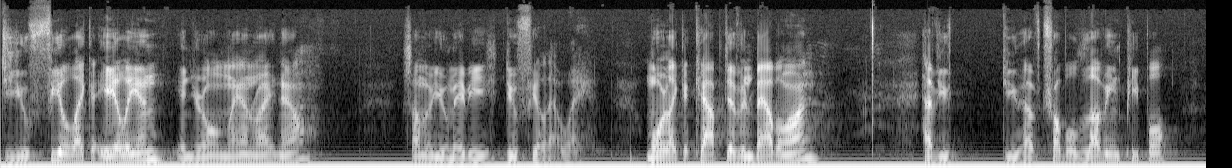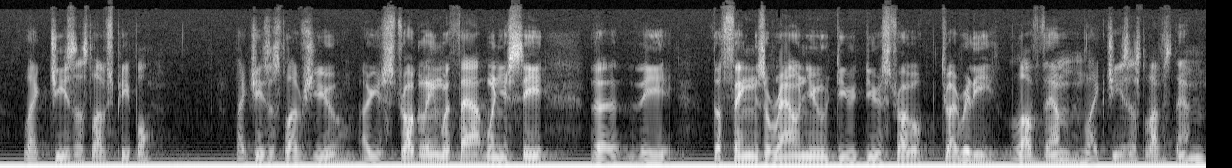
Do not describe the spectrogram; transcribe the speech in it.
Do you feel like an alien in your own land right now? Some of you maybe do feel that way. More like a captive in Babylon? Have you, do you have trouble loving people like Jesus loves people? Like Jesus loves you? Are you struggling with that when you see the, the, the things around you? Do, you? do you struggle? Do I really love them like Jesus loves them?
